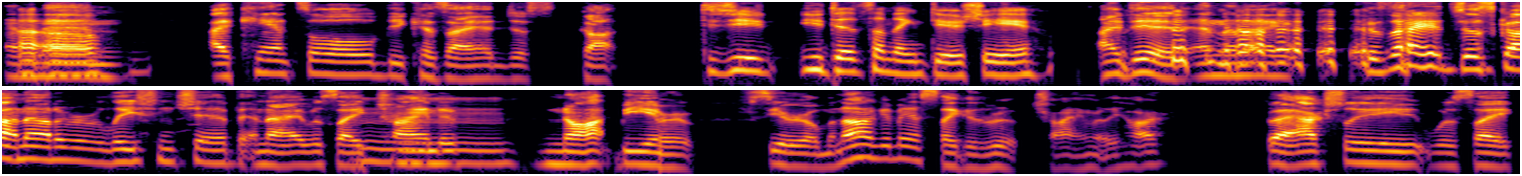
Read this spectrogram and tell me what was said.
and Uh-oh. then I canceled because I had just got. Did you you did something douchey? I did, and then I because I had just gotten out of a relationship, and I was like trying to Mm, not be a serial monogamous, like trying really hard. So I actually was like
